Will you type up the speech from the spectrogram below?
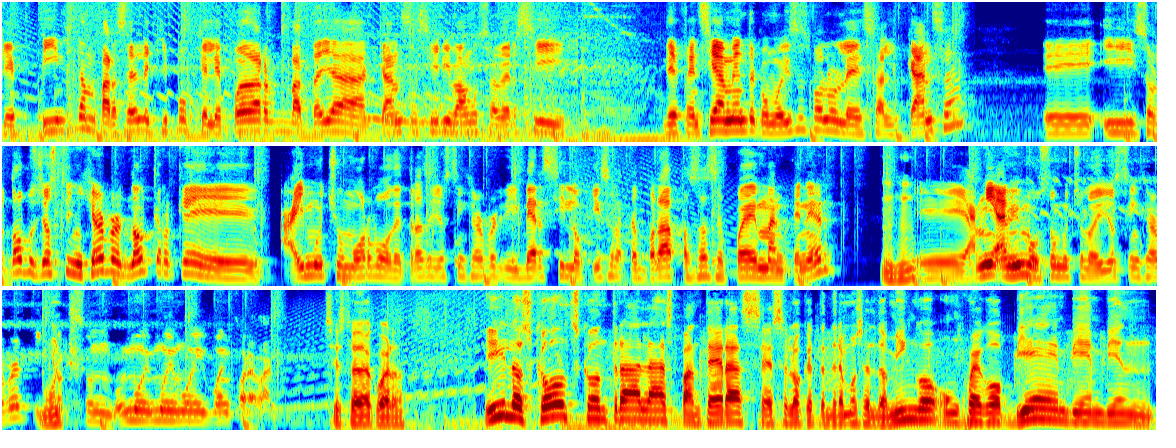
que pintan para ser el equipo que le puede dar batalla a Kansas City. Vamos a ver si defensivamente, como dices, Pablo, les alcanza. Eh, y sobre todo, pues Justin Herbert, ¿no? Creo que hay mucho morbo detrás de Justin Herbert y ver si lo que hizo la temporada pasada se puede mantener. Uh -huh. eh, a, mí, a mí me gustó mucho lo de Justin Herbert y mucho. creo que es un muy, muy, muy buen coreback. Sí, estoy de acuerdo. Y los Colts contra las Panteras, eso es lo que tendremos el domingo. Un juego bien, bien, bien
